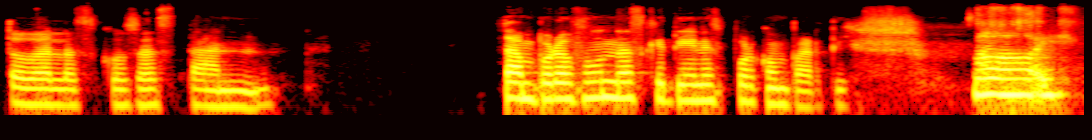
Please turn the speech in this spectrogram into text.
todas las cosas tan tan profundas que tienes por compartir. Ay,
